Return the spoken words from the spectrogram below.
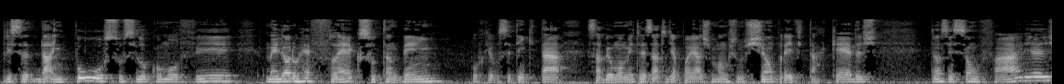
precisa dar impulso, se locomover, melhora o reflexo também, porque você tem que tá, saber o momento exato de apoiar as mãos no chão para evitar quedas. Então, assim, são várias,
